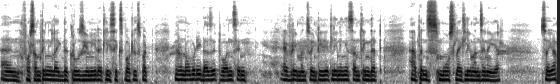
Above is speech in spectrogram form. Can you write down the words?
And for something like the Cruze you need at least six bottles. But you know nobody does it once in every month. So interior cleaning is something that happens most likely once in a year so yeah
